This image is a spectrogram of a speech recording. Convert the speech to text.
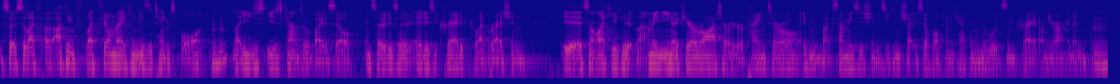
so so like I think like filmmaking is a team sport. hmm Like you just you just can't do it by yourself, and so it is a it is a creative collaboration. It's not like you could. Like, I mean, you know, if you're a writer or you're a painter or even like some musicians, you can shut yourself off in a cabin in the woods and create on your own, and Mm.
